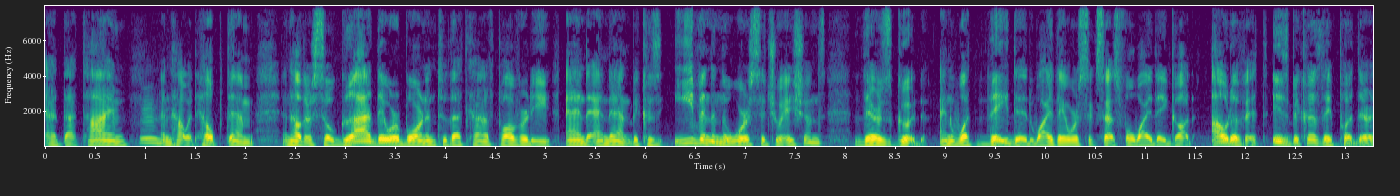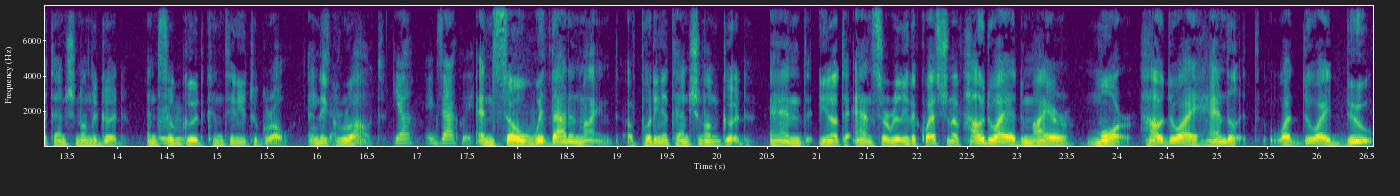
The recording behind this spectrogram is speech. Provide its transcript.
at that time mm-hmm. and how it helped them and how they're so glad they were born into that kind of poverty and and and. Because even in the worst situations there's good. And what they did why they were successful why they got out of it is because they put their attention on the good. And so mm-hmm. good continued to grow and exactly. they grew out. Yeah exactly. And so with that in mind of putting attention on good and you know to answer really the question of how do i admire more? How do i handle it? What do i do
